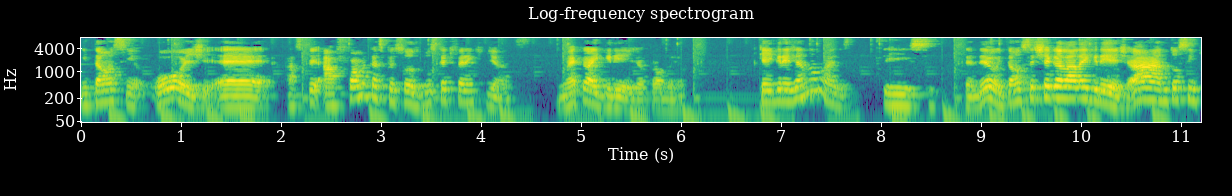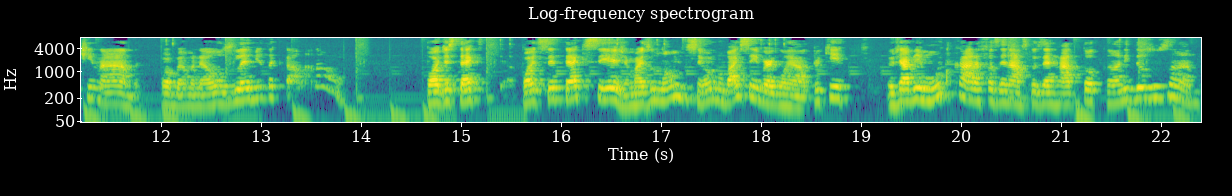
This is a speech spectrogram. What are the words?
Então, assim, hoje, é, a forma que as pessoas buscam é diferente de antes. Não é que a igreja é o problema. Porque a igreja é nós. Isso. Entendeu? Então você chega lá na igreja, ah, não tô sentindo nada. O problema não é os levitas que tá lá, não. Pode, até, pode ser até que seja, mas o nome do Senhor não vai ser envergonhado. Porque eu já vi muito cara fazendo as coisas erradas, tocando e Deus usando.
